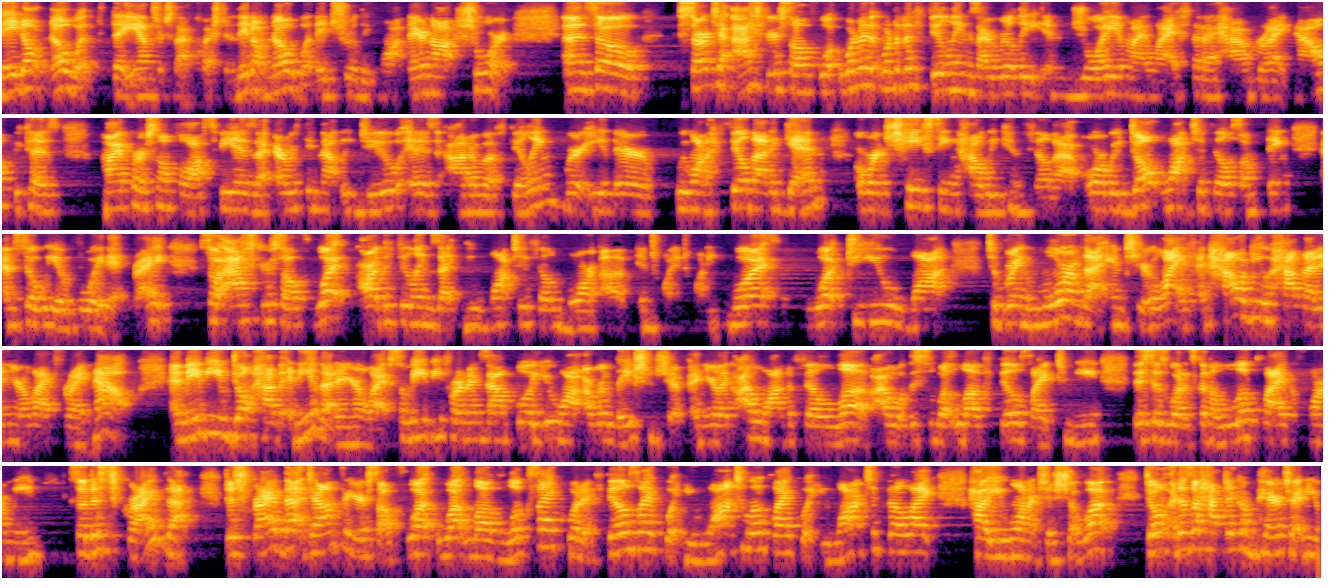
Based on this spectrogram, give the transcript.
they don't know what the answer to that question. They don't know what they truly want. They're not sure. And so start to ask yourself what what are what are the feelings I really enjoy in my life that I have right now because my personal philosophy is that everything that we do is out of a feeling we're either we want to feel that again or we're chasing how we can feel that or we don't want to feel something and so we avoid it right so ask yourself what are the feelings that you want to feel more of in 2020 what what do you want to bring more of that into your life? And how do you have that in your life right now? And maybe you don't have any of that in your life. So maybe for an example you want a relationship and you're like i want to feel love. I want this is what love feels like to me. This is what it's going to look like for me. So describe that. Describe that down for yourself. What what love looks like what it feels like what you want to look like what you want to feel like how you want it to show up. Don't it doesn't have to compare to any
